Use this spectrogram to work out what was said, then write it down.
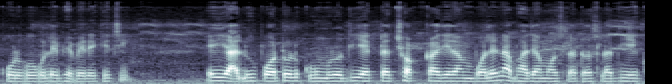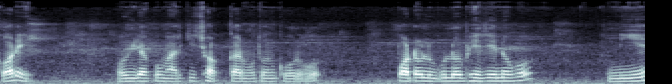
করব বলে ভেবে রেখেছি। এই আলু, পটল, কুমড়ো দিয়ে একটা ছক্কা যেরম বলে না, ভাজা মশলা টশলা দিয়ে করে ওই রকম আর কি ছক্কার মতন করব। পটলগুলো ভেজে নেব। নিয়ে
